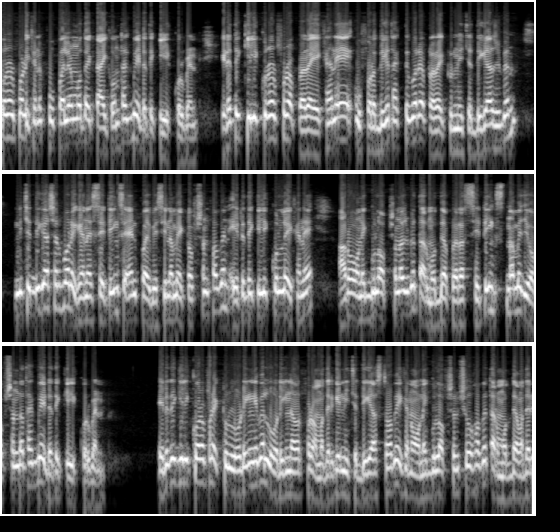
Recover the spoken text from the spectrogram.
করার পর এখানে প্রোফাইলের মতো একটা আইকন থাকবে, এটাতে ক্লিক করবেন। এটাতে ক্লিক করার পর আপনারা এখানে উপরের দিকে থাকতে পারে, আপনারা একটু নিচের দিকে আসবেন। নিচের দিকে আসার পর এখানে সেটিংস এন্ড প্রাইভেসি নামে একটা অপশন পাবেন। এটাতে ক্লিক করলে এখানে আরও অনেকগুলো অপশন আসবে। তার মধ্যে আপনারা সেটিংস নামে যে অপশনটা থাকবে, এটাতে ক্লিক করবেন। এটাতে ক্লিক করার পর একটু লোডিং নেবে লোডিং নেওয়ার পর আমাদেরকে নিচের দিকে আসতে হবে। এখানে অনেকগুলো অপশন শো হবে। তার মধ্যে আমাদের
